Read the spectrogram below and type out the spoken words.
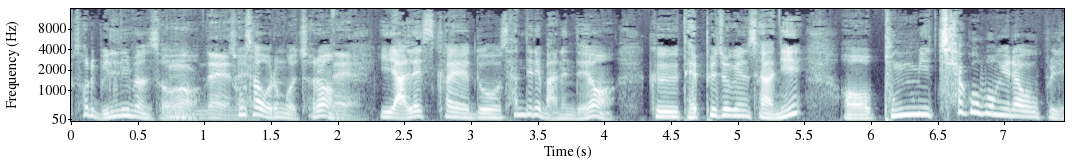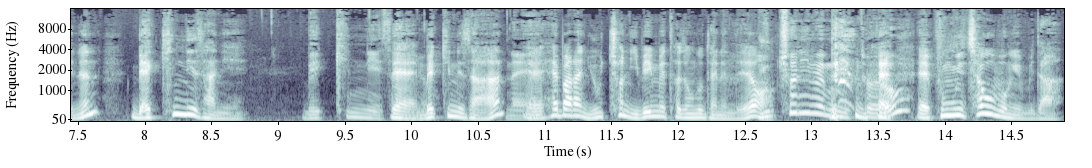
서로 밀리면서 음, 네, 네. 솟아오른 것처럼 네. 이 알래스카에도 산들이 많은데요. 그 대표적인 산이 어 북미 최고봉이라고 불리는 맥킨리 산이 맥킨리 산. 네, 맥킨리 산. 네. 네, 해발 한 6,200m 정도 되는데요. 6,200m요? 네, 네, 북미 최고봉입니다.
